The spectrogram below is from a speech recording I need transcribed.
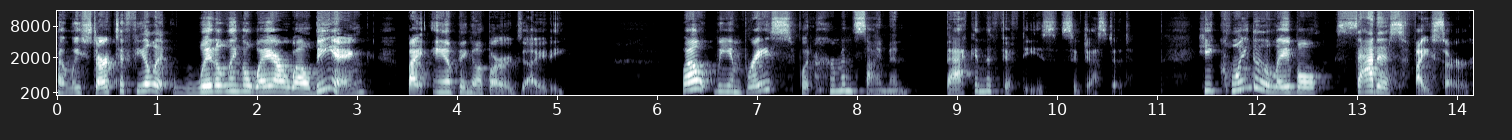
and we start to feel it whittling away our well being by amping up our anxiety? Well, we embrace what Herbert Simon back in the 50s suggested. He coined the label satisficer,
